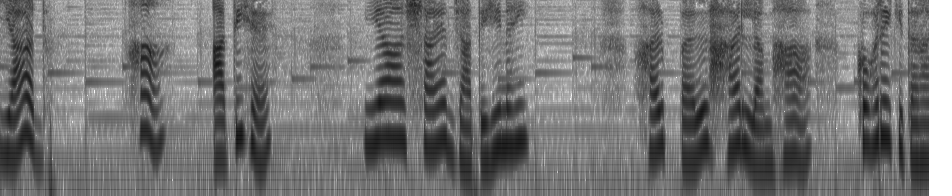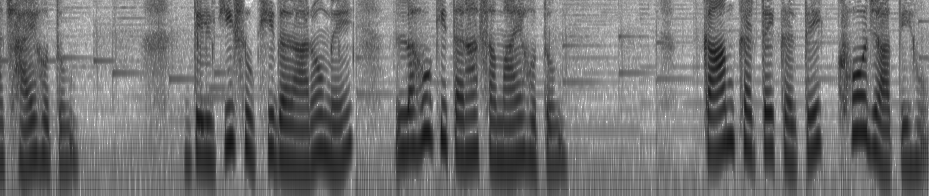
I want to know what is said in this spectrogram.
याद? हाँ आती है। या शायद जाती ही नहीं। हर पल, हर लम्हा कोहरे की तरह छाए हो तुम। दिल की सूखी दरारों में लहू की तरह समाये हो तुम। काम करते करते खो जाती हूँ।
